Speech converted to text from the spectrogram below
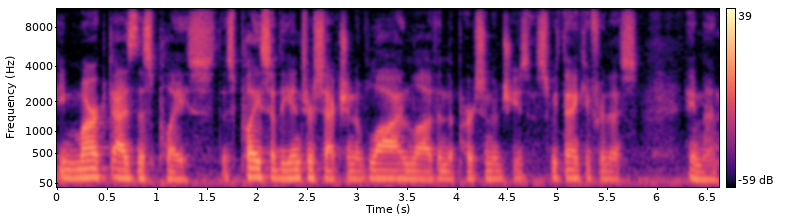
be marked as this place, this place of the intersection of law and love in the person of Jesus. We thank you for this. Amen.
